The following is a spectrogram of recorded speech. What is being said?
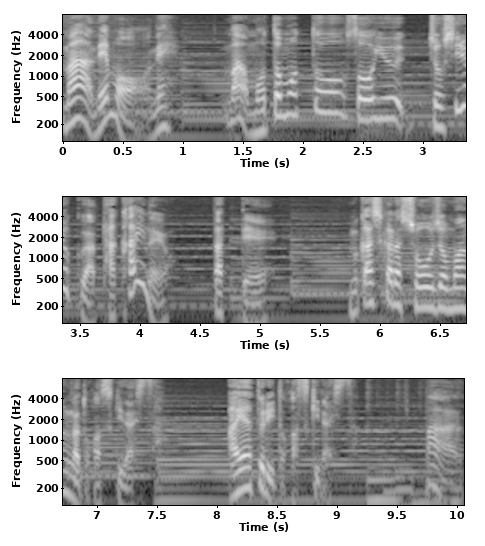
まあでもね、まあもともとそういう女子力が高いのよ。だって、昔から少女漫画とか好きだしさ、あやとりとか好きだしさ。まあ、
